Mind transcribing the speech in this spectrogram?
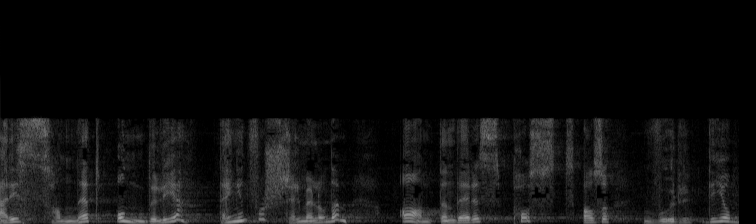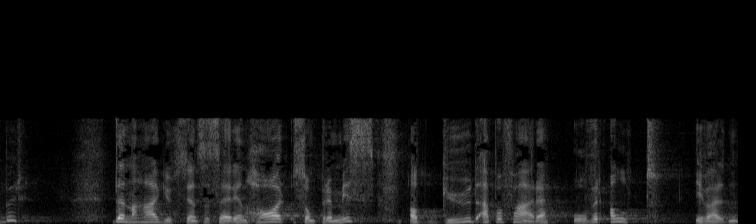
er i sannhet åndelige. Det er ingen forskjell mellom dem annet enn deres post, altså hvor de jobber. Denne her gudstjenesteserien har som premiss at Gud er på ferde overalt i verden,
